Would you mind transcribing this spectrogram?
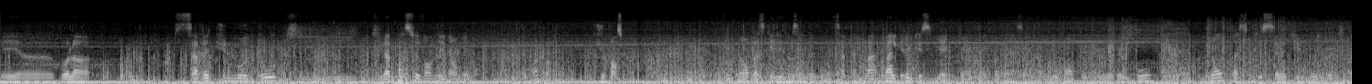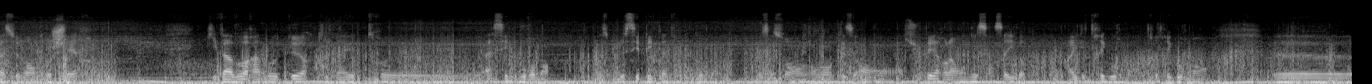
Mais euh, voilà, ça va être une moto qui, qui va pas se vendre énormément. Je pense pas. Non, parce qu'elle est dans un, un certain. Malgré que s'il y a, quand même un certain mouvement pour le rétro, non, parce que ça va être une moto qui va se vendre cher qui va avoir un moteur qui va être euh, assez gourmand parce que le CP4 est gourmand que ce soit en, super là en essence ça y va ah, il est très gourmand très très gourmand. Euh,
